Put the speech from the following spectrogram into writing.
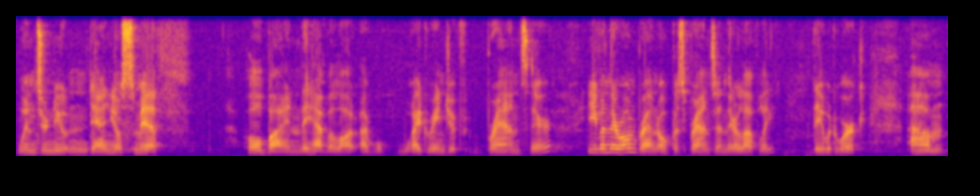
Winsor Newton, Daniel Smith, Holbein. They have a lot a wide range of brands there, even their own brand, Opus brands, and they're lovely. They would work, um,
